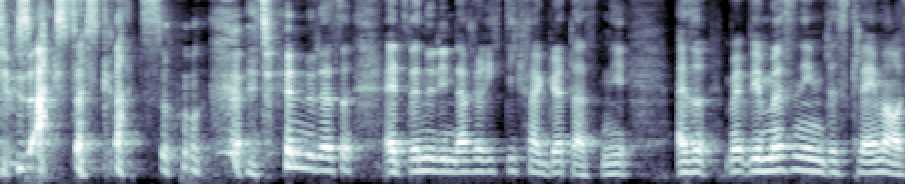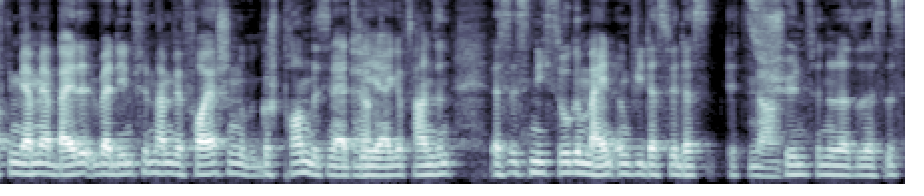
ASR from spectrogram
du sagst das gerade so, als wenn du das, als wenn du den dafür richtig vergötterst. Nee, also wir wir müssen den Disclaimer ausgeben. Wir haben ja beide über den Film haben wir vorher schon ge- gesprochen, ein bisschen, als wir Ja. hierher gefahren sind. Das ist nicht so gemeint irgendwie, dass wir das jetzt Ja. schön finden oder so. Das ist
